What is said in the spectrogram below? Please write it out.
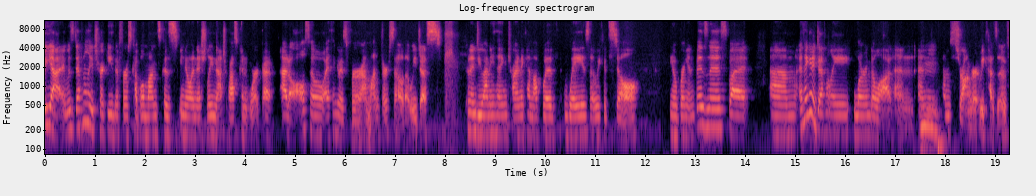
but yeah, it was definitely tricky the first couple months because you know initially naturopaths couldn't work at, at all. So I think it was for a month or so that we just couldn't do anything, trying to come up with ways that we could still, you know, bring in business. But um, I think I definitely learned a lot and and mm. I'm stronger because of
